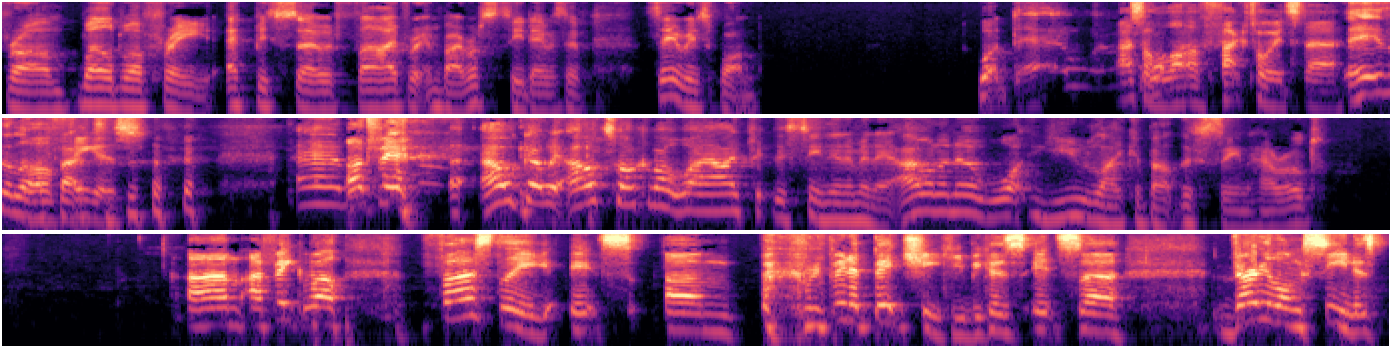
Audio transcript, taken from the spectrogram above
from World War Three, Episode Five, written by Russell T Davies of Series One. What? uh, That's a lot of factoids there. It is a lot, lot of of factors. um, Let's. I'll go. I'll talk about why I picked this scene in a minute. I want to know what you like about this scene, Harold. Um, I think. Well, firstly, it's um, we've been a bit cheeky because it's a very long scene. It's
